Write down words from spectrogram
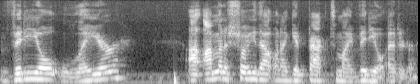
video layer. Uh, I'm going to show you that when I get back to my video editor.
